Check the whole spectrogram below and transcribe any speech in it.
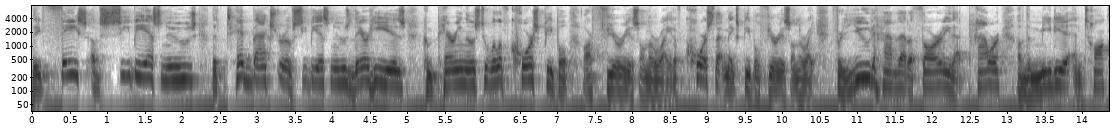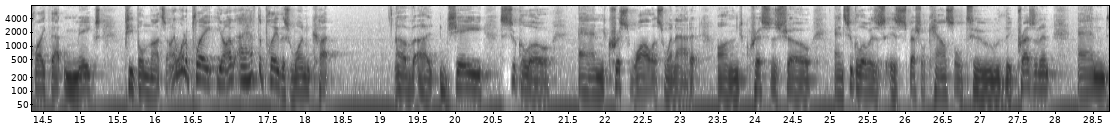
the face of CBS News, the Ted Baxter of CBS News. There he is comparing those two. Well, of course, people are furious on the right. Of course, that makes people furious on the right. For you to have that authority, that power of the media and talk like that makes people nuts. And I want to play, you know, I have to play this one cut of uh, Jay Sekulow and Chris Wallace went at it on Chris's show. And Sekulow is, is special counsel to the president. And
